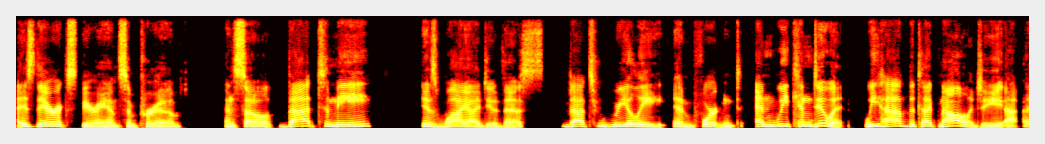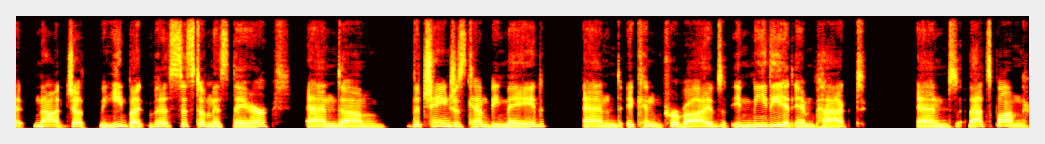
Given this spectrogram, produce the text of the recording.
is their experience improved? And so that to me is why I do this. That's really important. And we can do it. We have the technology, uh, not just we, but the system is there and um, the changes can be made and it can provide immediate impact. And that's fun.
